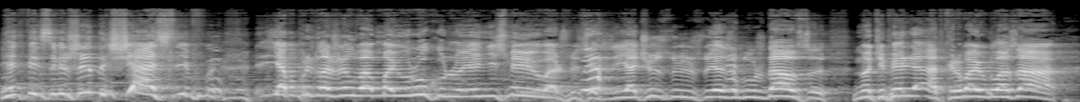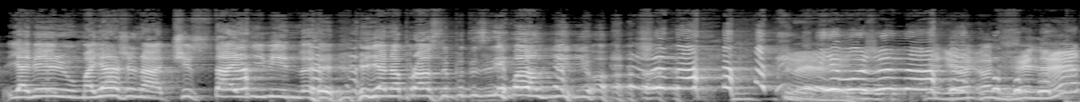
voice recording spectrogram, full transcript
я теперь совершенно счастлив. Я бы предложил вам мою руку, но я не смею, ваше превосходительство. Я чувствую, что я заблуждался, но теперь я открываю глаза. Я верю, моя жена чиста и невинна. Я напрасно подозревал ее. Жена! Его жена! Он женат?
